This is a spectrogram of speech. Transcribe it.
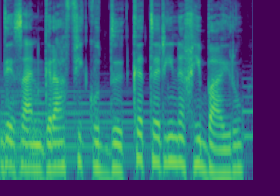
Design gráfico de Catarina Ribeiro.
